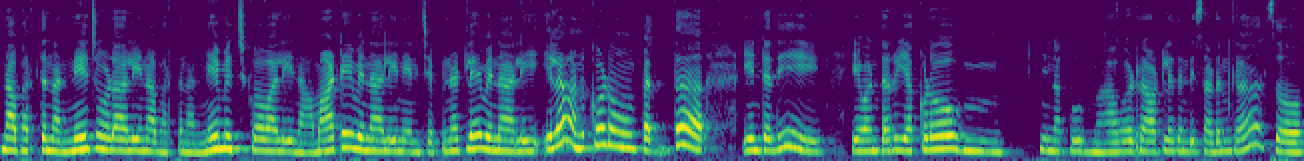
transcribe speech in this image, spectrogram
నా భర్త నన్నే చూడాలి నా భర్త నన్నే మెచ్చుకోవాలి నా మాటే వినాలి నేను చెప్పినట్లే వినాలి. ఇలా అనుకోవడం పెద్ద ఏంటది? ఏమంటారు? ఎక్కడో నాకు ఆ వర్డ్ రావట్లేదండి సడన్గా. సో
